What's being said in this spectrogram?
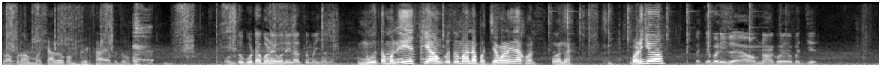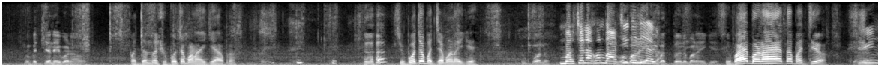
તો આપણો મસાલો કમ્પ્લીટ થાય બધો. ઓમ તો ગોટા બનાવ્યો નહીં લાગતો મસાલો? હું તમને એ જ કહેવું કે તો મને ભજીયા બનાવી નાખો ને બની ગયો ભજીયા બની જાય આમ નાખો તો ભજીએ હું ભજીયા નહીં બનાવે. ભજન તો શુભો બનાવી ગયા આપણે. શુભો ચો ભજીયા બનાવી ગયા? મરચા નાખવાનું બાચી દીધી છે બધાને બનાવી ગયા સુભાઈ બનાયા હતા ભજીયા. સિંગ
